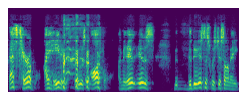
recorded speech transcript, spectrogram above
that's terrible. I hated it. It was awful. I mean, it, it was the, the business was just on a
